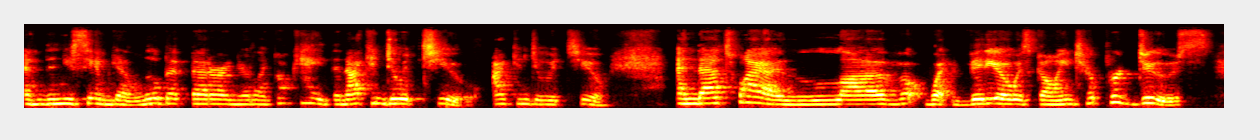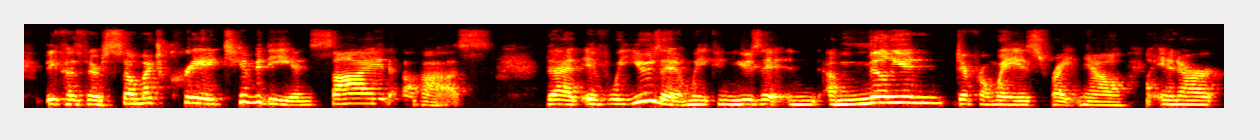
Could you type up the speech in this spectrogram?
and then you see them get a little bit better and you're like, okay, then I can do it too. I can do it too. And that's why I love what video is going to produce because there's so much creativity inside of us that if we use it and we can use it in a million different ways right now in our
